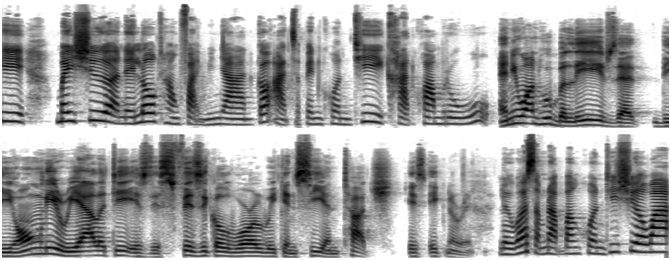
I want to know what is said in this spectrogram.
ที่ไม่เชื่อในโลกทางฝ่ายวิญญาณ ก็อาจจะเป็นคนที่ขาดความรู้ Anyone who believes that the only reality is this physical world we can see and touch is ignorant. หรือว่าสำหรับบางคนที่เชื่อว่า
